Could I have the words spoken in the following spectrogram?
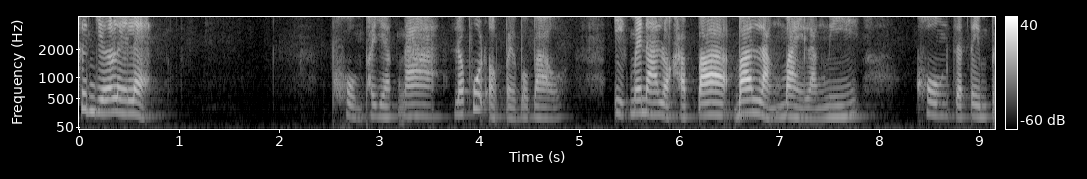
ขึ้นเยอะเลยแหละ ผมพยักหน้าแล้วพูดออกไปเบาๆ อีกไม่นานหรอกครับป้าบ้านหลังใหม่หลังนี้ คงจะเต็มไป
